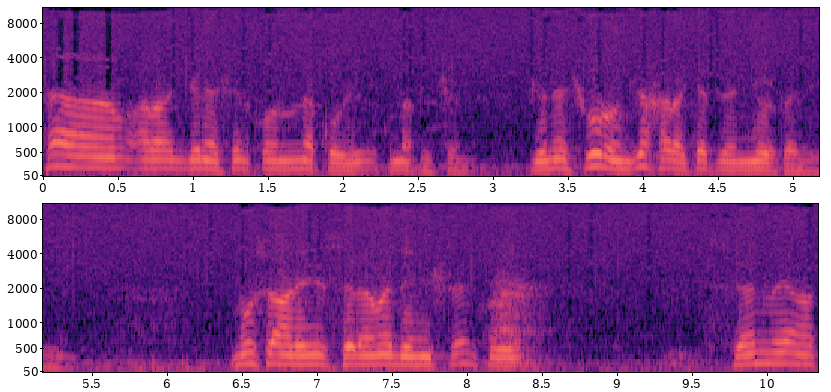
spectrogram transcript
Tam ara güneşin konuna koymak için. Güneş vurunca hareketleniyor tabii. Musa Aleyhisselam'a demişler ki sen mi at,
